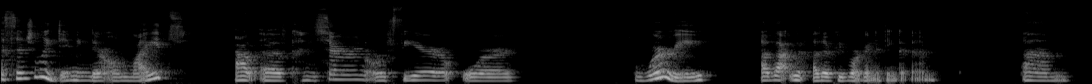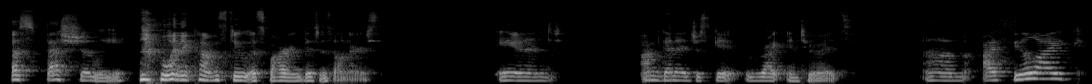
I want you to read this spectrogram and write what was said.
essentially dimming their own light out of concern or fear or worry about what other people are going to think of them. Um, especially when it comes to aspiring business owners. And I'm to just get right into it. Um, I feel like,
